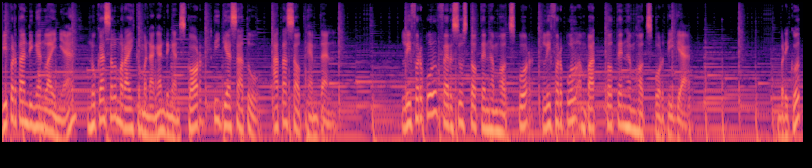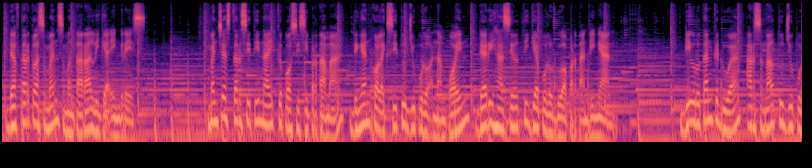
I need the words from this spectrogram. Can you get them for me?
Di pertandingan lainnya, Newcastle meraih kemenangan dengan skor 3-1 atas Southampton. Liverpool versus Tottenham Hotspur, Liverpool 4, Tottenham Hotspur 3. Berikut daftar klasemen sementara Liga Inggris. Manchester City naik ke posisi pertama, dengan koleksi 76 poin, dari hasil 32 pertandingan. Di urutan kedua, Arsenal 75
